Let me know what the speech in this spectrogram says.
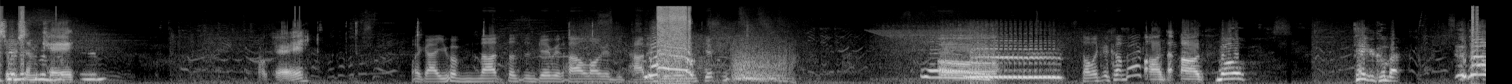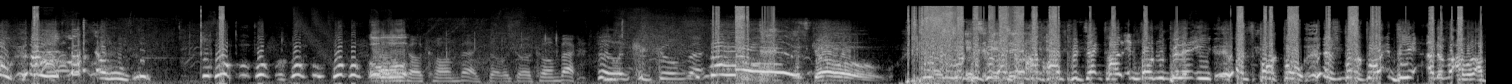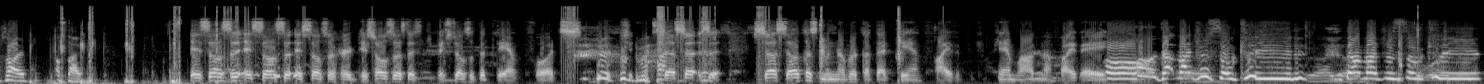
S versus MK. Okay. My guy, you have not touched this game in how long and how did you skip? Oh. Sound like a comeback? Uh, uh, No! Take a comeback. No! oh. Celica, come back. Celica, come back. Celica, come back. Let's go. Is, because I don't have high projectile invulnerability be another, I'm, I'm sorry. I'm sorry. it's also it's also it's also her it's also the it's also the damn foot. So so so so Celica's maneuver got that damn five damn Ragna five A. Oh, that match was so clean. Oh, that match was so clean.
